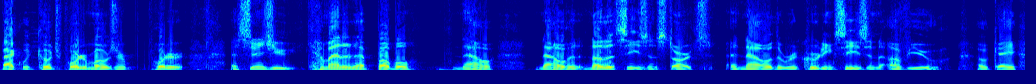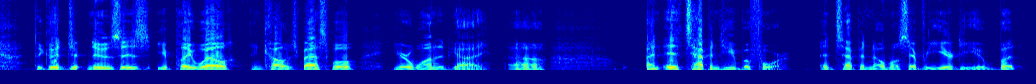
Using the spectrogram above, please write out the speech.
Back with Coach Porter Moser. Porter, as soon as you come out of that bubble, now now another season starts, and now the recruiting season of you. Okay, the good news is you play well in college basketball. You're a wanted guy, uh, and it's happened to you before. It's happened almost every year to you, but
